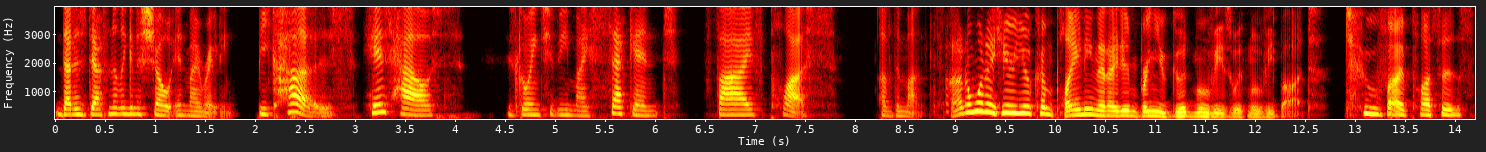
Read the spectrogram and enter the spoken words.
That is definitely going to show in my rating because his house is going to be my second 5 plus of the month. I don't want to hear you complaining that I didn't bring you good movies with MovieBot. Two five pluses?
